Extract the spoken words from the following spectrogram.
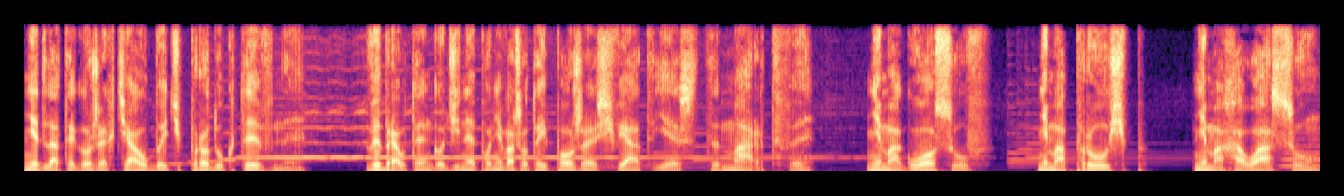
nie dlatego, że chciał być produktywny. Wybrał tę godzinę, ponieważ o tej porze świat jest martwy. Nie ma głosów, nie ma próśb, nie ma hałasu.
